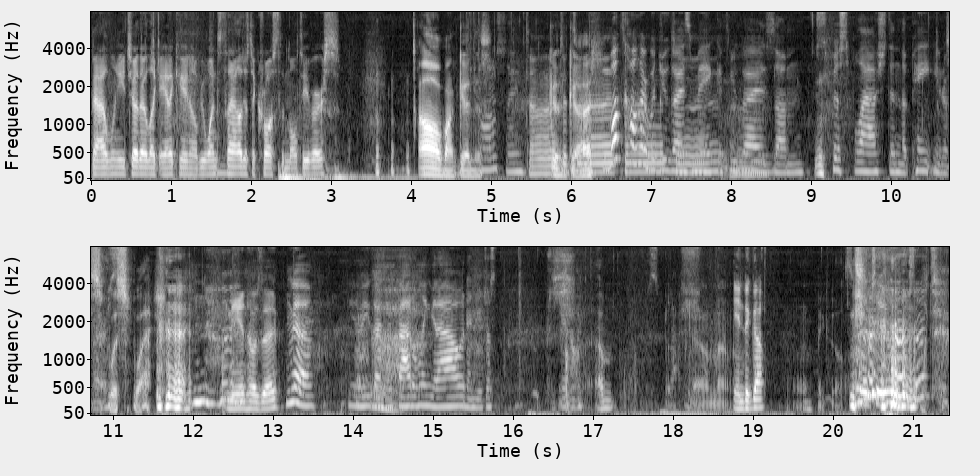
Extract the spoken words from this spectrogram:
battling each other like Anakin and Obi Wan style, just across the multiverse. Oh my goodness, Honestly. Good God. What color would you guys make if you guys um sp- splashed in the paint universe? split splash. Me and Jose. Yeah. You know, you guys are battling it out, and you're just, you know, Um, splash. I don't know. Indigo. Splatoon.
